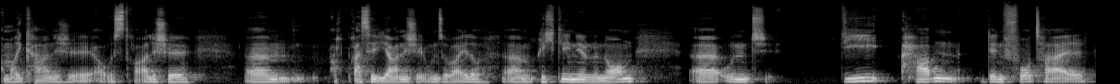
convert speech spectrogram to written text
amerikanische, australische, ähm, auch brasilianische und so weiter, ähm, Richtlinien und Normen. Äh, und die haben den Vorteil,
